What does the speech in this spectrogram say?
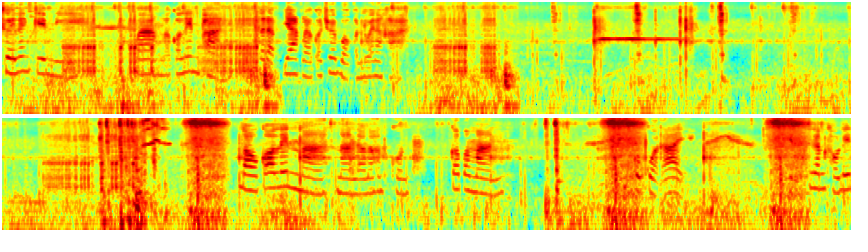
เคยเล่นเกมนี้บ้างแล้วก็เล่นผ่านระดับยากแล้วก็ช่วยบอกกันด้วยนะคะ เราก็เล่นมานานแล้วนะคะทุกคนก็ประมาณกกว่าๆได้ เห็นเพื่อนเขาเล่น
